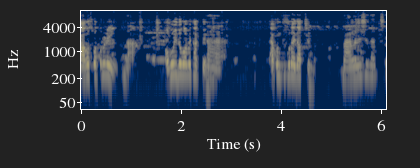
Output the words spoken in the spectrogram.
কাগজপত্র নেই? না। অবৈধভাবে থাকতেন? হ্যাঁ। এখন কোথায় যাচ্ছেন? বাংলাদেশে যাচ্ছে।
